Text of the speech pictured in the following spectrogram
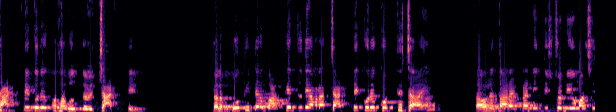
চারটে করে কথা বলতে হবে, চারটে। তাহলে প্রতিটা বাক্যের যদি আমরা চারটে করে করতে চাই, তাহলে তার একটা নির্দিষ্ট নিয়ম আছে।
